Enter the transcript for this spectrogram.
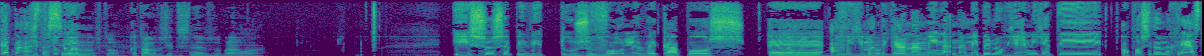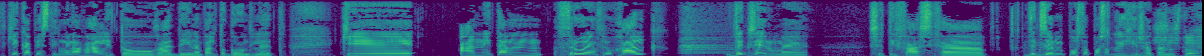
Γιατί κατάσταση. το κάνουν αυτό. Κατάλαβες γιατί συνέβη αυτό το πράγμα; Ίσως επειδή τους βόλευε κάπως ε, Να μην αφηγηματικά να μπαινοβγαίνει. μην, να μην μπαινοβγαίνει γιατί όπως είδαμε χρειάστηκε κάποια στιγμή να βάλει το γάντι, να βάλει το gauntlet και αν ήταν through and through Hulk δεν ξέρουμε σε τι φάση θα... Δεν ξέρουμε πώς θα, πώς θα το διαχειριζόταν. Σωστό. Σε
